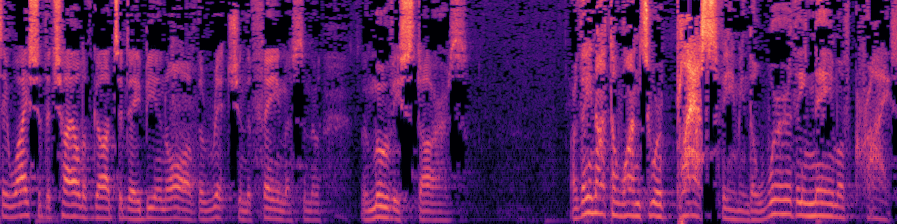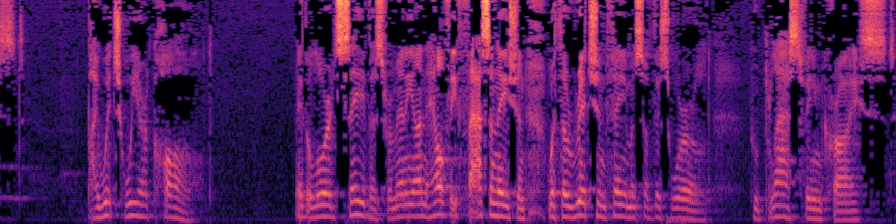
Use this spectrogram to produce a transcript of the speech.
say, why should the child of God today be in awe of the rich and the famous and the, the movie stars? Are they not the ones who are blaspheming the worthy name of Christ by which we are called? May the Lord save us from any unhealthy fascination with the rich and famous of this world who blaspheme Christ.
